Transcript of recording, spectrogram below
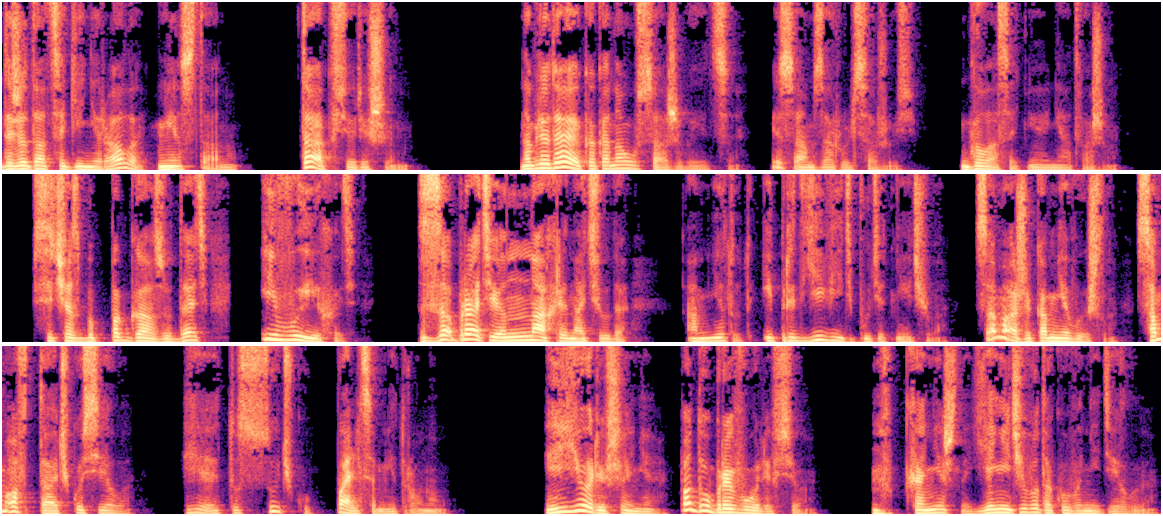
Дожидаться генерала не стану. Так все решим. Наблюдаю, как она усаживается, и сам за руль сажусь. Глаз от нее не отвожу. Сейчас бы по газу дать и выехать. Забрать ее нахрен отсюда. А мне тут и предъявить будет нечего. Сама же ко мне вышла. Сама в тачку села. Я эту сучку пальцем не тронул. Ее решение. По доброй воле все. Ну, конечно, я ничего такого не делаю.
